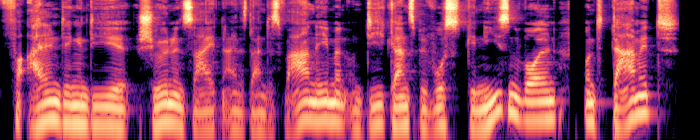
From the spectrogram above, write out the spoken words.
vor allen Dingen die schönen Seiten eines Landes wahrnehmen und die ganz bewusst genießen wollen und damit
